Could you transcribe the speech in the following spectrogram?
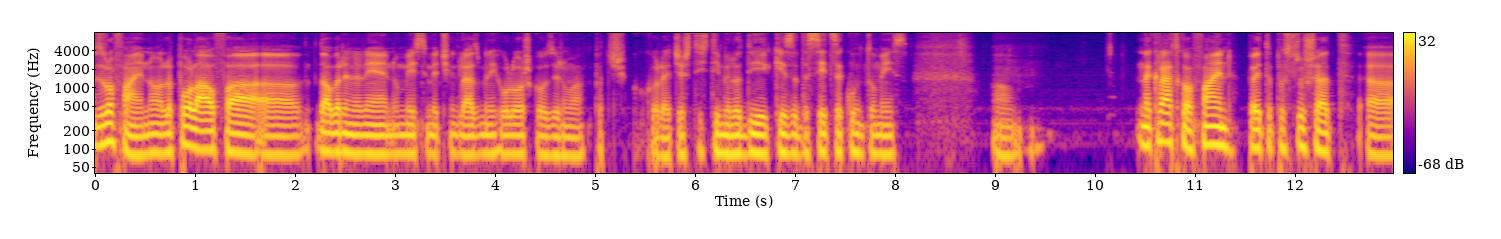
zelo fajno, lepo laufa, uh, dobro je narejen, vmes je večin glasbenih uložkov oziroma pač, kako rečeš, tisti melodiji, ki je za 10 sekund vmes. Um, na kratko, fajn, pojďte poslušati, uh,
